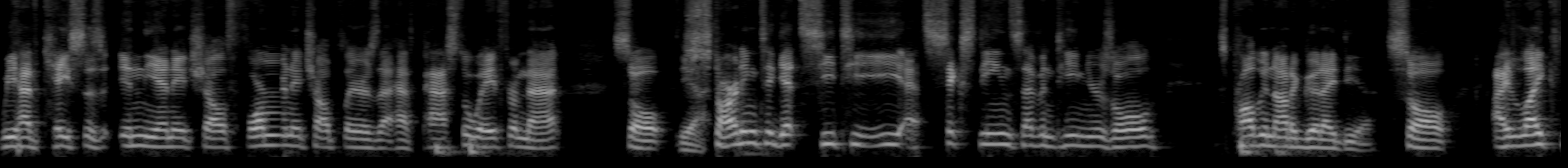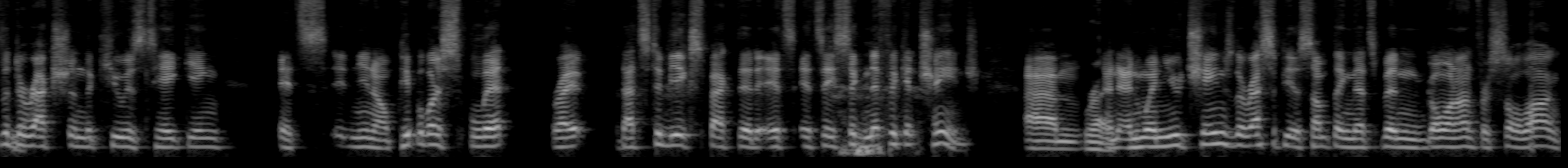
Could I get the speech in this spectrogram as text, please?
We have cases in the NHL, former NHL players that have passed away from that. So yeah. starting to get CTE at 16, 17 years old is probably not a good idea. So I like the hmm. direction the Q is taking. It's you know, people are split, right? That's to be expected. It's it's a significant change. Um, right. And and when you change the recipe of something that's been going on for so long,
